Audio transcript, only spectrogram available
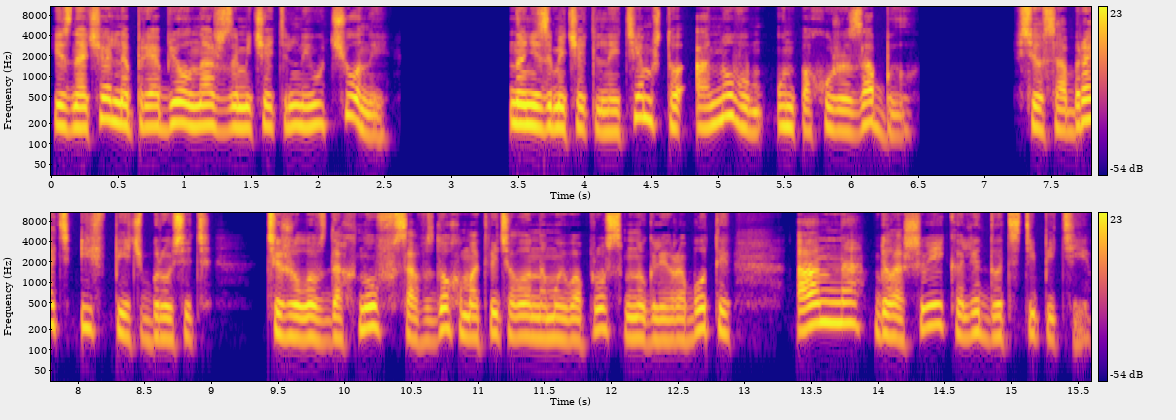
изначально приобрел наш замечательный ученый, но не замечательный тем, что о новом он, похоже, забыл. Все собрать и в печь бросить. Тяжело вздохнув, со вздохом ответила на мой вопрос, много ли работы, Анна, белошвейка, лет двадцати пяти.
